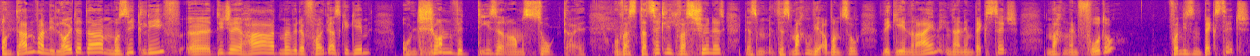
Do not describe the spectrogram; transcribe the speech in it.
Und dann waren die Leute da, Musik lief, äh, DJ H hat mal wieder Vollgas gegeben und schon wird dieser Raum so geil. Und was tatsächlich was Schönes, das, das machen wir ab und zu. Wir gehen rein in einen Backstage, machen ein Foto von diesem Backstage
